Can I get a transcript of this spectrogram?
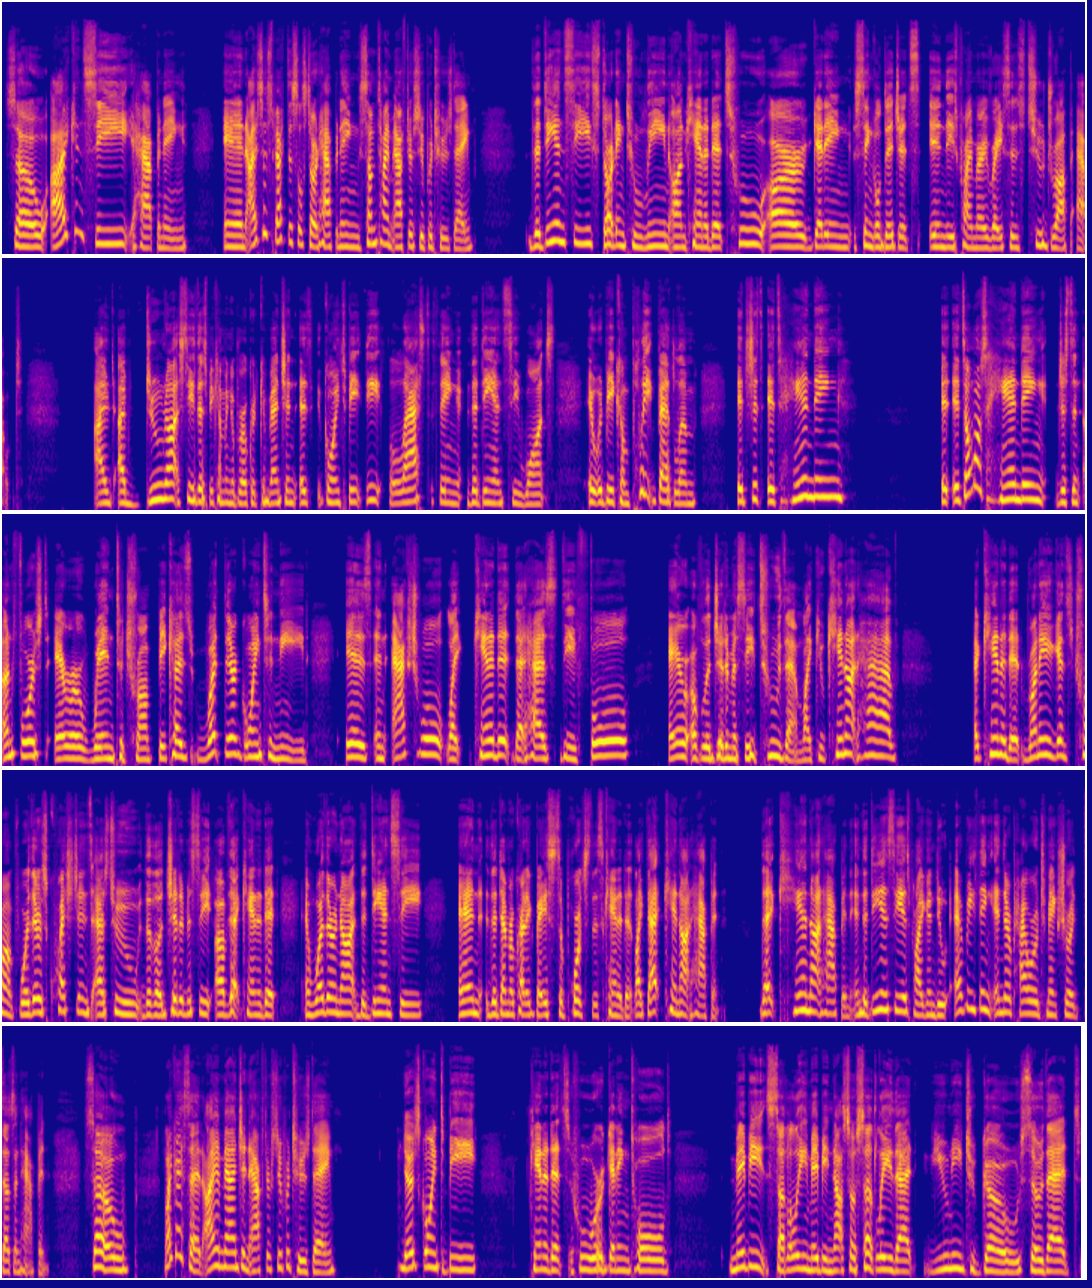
So I can see happening, and I suspect this will start happening sometime after Super Tuesday the DNC starting to lean on candidates who are getting single digits in these primary races to drop out. I, I do not see this becoming a brokered convention. It's going to be the last thing the DNC wants. It would be complete bedlam. It's just, it's handing, it, it's almost handing just an unforced error win to Trump because what they're going to need is an actual like candidate that has the full air of legitimacy to them. Like you cannot have a candidate running against Trump where there's questions as to the legitimacy of that candidate and whether or not the DNC and the Democratic base supports this candidate. Like that cannot happen. That cannot happen. And the DNC is probably going to do everything in their power to make sure it doesn't happen. So, like I said, I imagine after Super Tuesday, there's going to be candidates who are getting told maybe subtly, maybe not so subtly that you need to go so that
